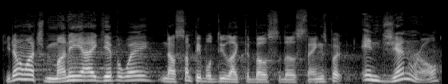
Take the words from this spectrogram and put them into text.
Do you know how much money I give away? Now, some people do like to boast of those things, but in general,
